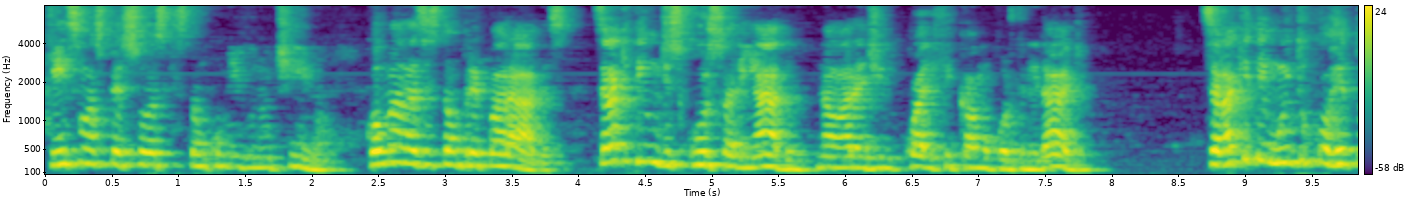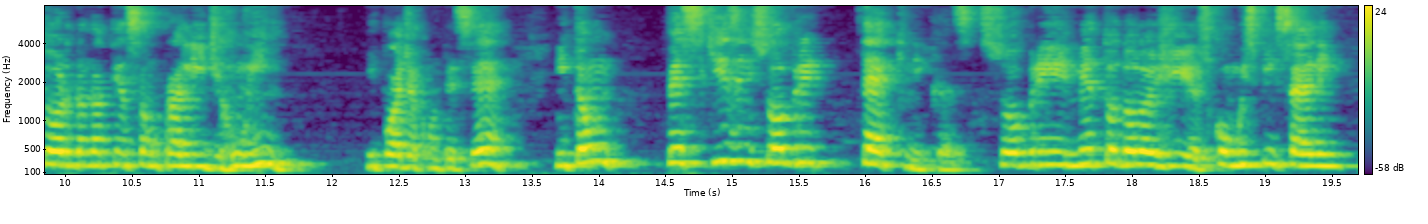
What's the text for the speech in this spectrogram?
Quem são as pessoas que estão comigo no time? Como elas estão preparadas? Será que tem um discurso alinhado na hora de qualificar uma oportunidade? Será que tem muito corretor dando atenção para lead ruim? E pode acontecer? Então, pesquisem sobre técnicas, sobre metodologias, como spin selling,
